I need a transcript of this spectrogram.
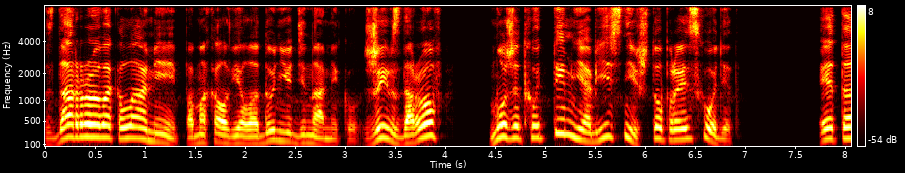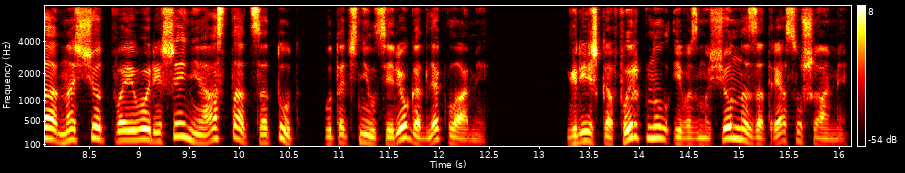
«Здорово, Клами!» – помахал я ладонью динамику. «Жив-здоров? Может, хоть ты мне объяснишь, что происходит?» «Это насчет твоего решения остаться тут», – уточнил Серега для Клами. Гришка фыркнул и возмущенно затряс ушами.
